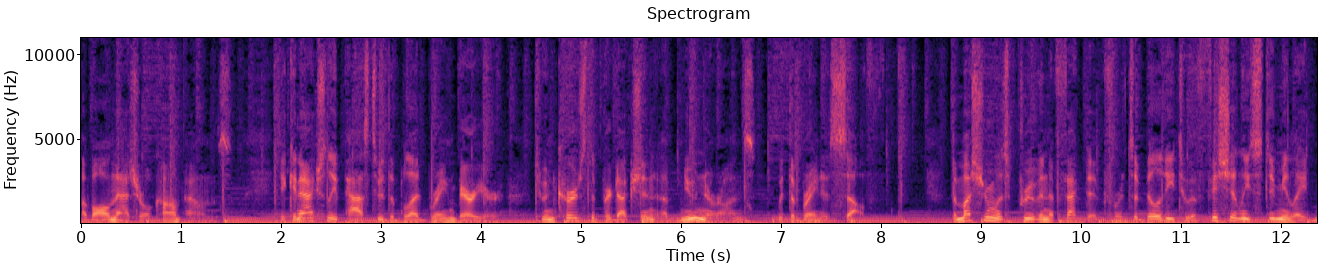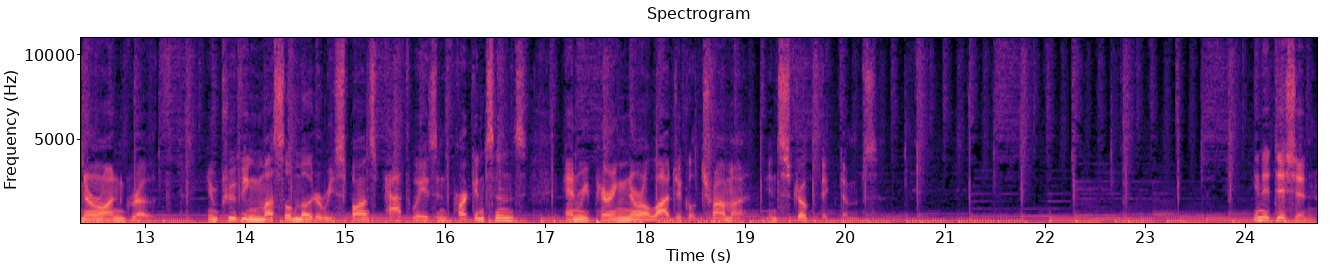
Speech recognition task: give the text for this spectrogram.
of all natural compounds. It can actually pass through the blood-brain barrier to encourage the production of new neurons with the brain itself. The mushroom was proven effective for its ability to efficiently stimulate neuron growth, improving muscle motor response pathways in Parkinson's and repairing neurological trauma in stroke victims. In addition,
